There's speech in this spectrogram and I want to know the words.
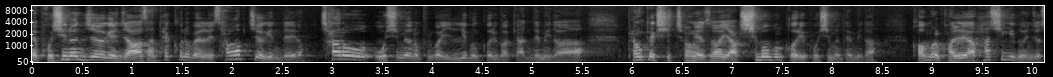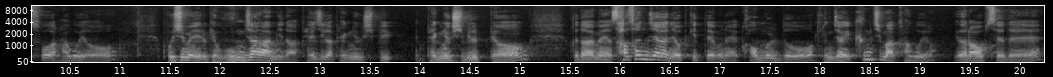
예, 보시는 지역에 이제 아산 테크노밸리 상업 지역인데요. 차로 오시면 불과 1, 2분 거리밖에 안 됩니다. 평택시청에서 약 15분 거리 보시면 됩니다. 건물 관리하시기도 이제 수월하고요. 보시면 이렇게 웅장합니다. 대지가 160, 161평. 그 다음에 사선 제한이 없기 때문에 건물도 굉장히 큼지막하고요. 19세대.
